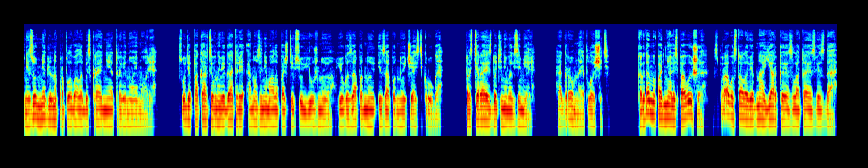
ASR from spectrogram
Внизу медленно проплывало бескрайнее травяное море. Судя по карте в навигаторе, оно занимало почти всю южную, юго-западную и западную часть круга, простираясь до теневых земель. Огромная площадь. Когда мы поднялись повыше, справа стала видна яркая золотая звезда,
